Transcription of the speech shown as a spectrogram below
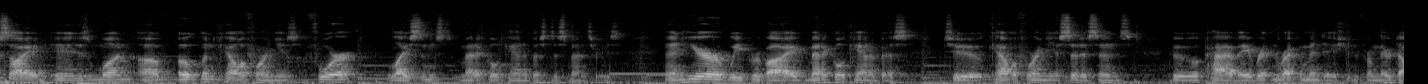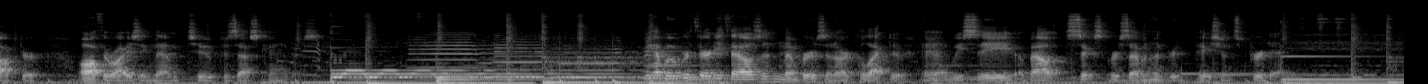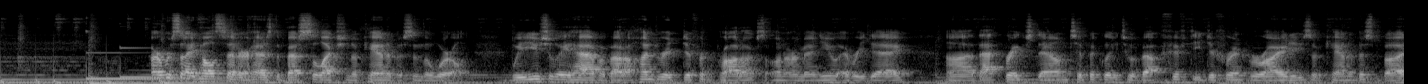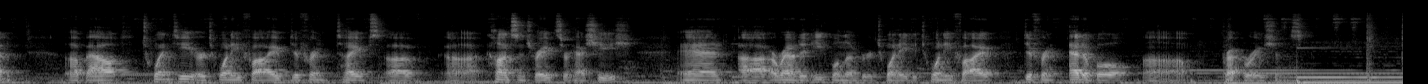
Harborside is one of Oakland, California's four licensed medical cannabis dispensaries. And here we provide medical cannabis to California citizens who have a written recommendation from their doctor authorizing them to possess cannabis. We have over 30,000 members in our collective and we see about six or 700 patients per day. Harborside Health Center has the best selection of cannabis in the world. We usually have about 100 different products on our menu every day. Uh, that breaks down typically to about 50 different varieties of cannabis bud, about 20 or 25 different types of uh, concentrates or hashish, and uh, around an equal number, 20 to 25 different edible uh, preparations.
